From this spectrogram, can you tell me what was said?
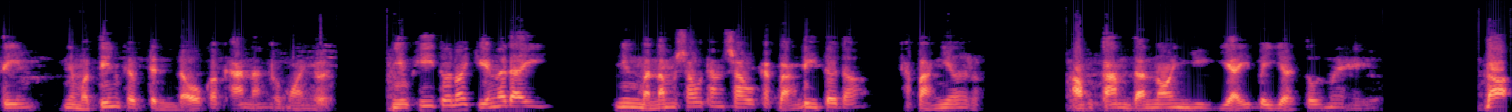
tiếng nhưng mà tiếng theo trình độ có khả năng của mọi người. Nhiều khi tôi nói chuyện ở đây, nhưng mà năm sáu tháng sau các bạn đi tới đó, các bạn nhớ rồi. Ông Tam đã nói như vậy, bây giờ tôi mới hiểu. Đó,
